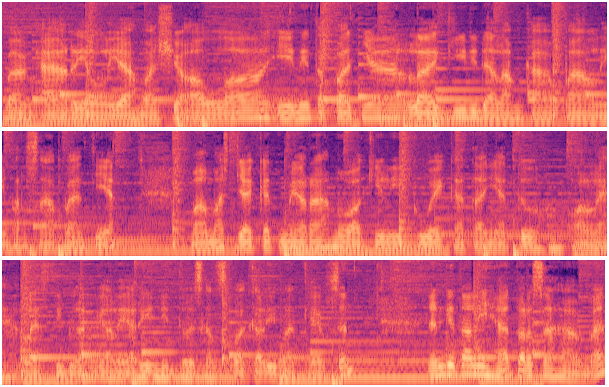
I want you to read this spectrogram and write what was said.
Bang Aril ya Masya Allah. Ini tepatnya lagi di dalam kapal nih persahabat ya. Mamas jaket merah mewakili gue katanya tuh oleh Lesti Bilar Galeri dituliskan sebuah kalimat caption. Dan kita lihat persahabat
